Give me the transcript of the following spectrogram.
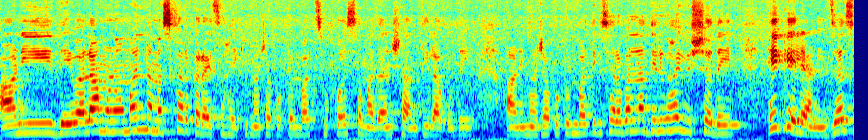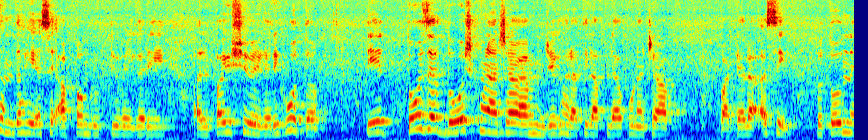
आणि देवाला मनोमन नमस्कार करायचा आहे की माझ्या कुटुंबात सुख समाधान शांती लागू दे आणि माझ्या कुटुंबातील सर्वांना दीर्घायुष्य दे. हे केल्याने जर समजा हे असे अपमृत्यू वगैरे अल्पायुष्य वगैरे होतं ते तो जर दोष कुणाच्या म्हणजे घरातील आपल्या कुणाच्या वाट्याला असेल तर तो नि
